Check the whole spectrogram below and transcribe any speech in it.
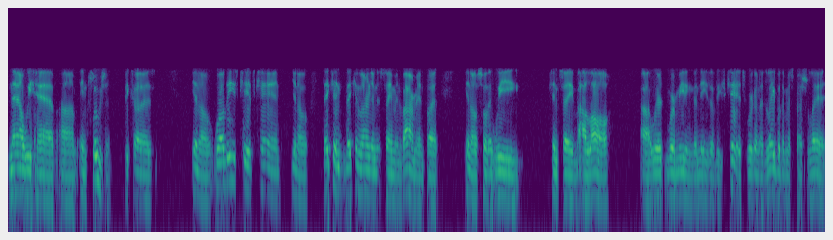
Now we have um, inclusion because you know well these kids can you know they can they can learn in the same environment, but you know so that we can say by law uh, we're we're meeting the needs of these kids. We're going to label them as special ed,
